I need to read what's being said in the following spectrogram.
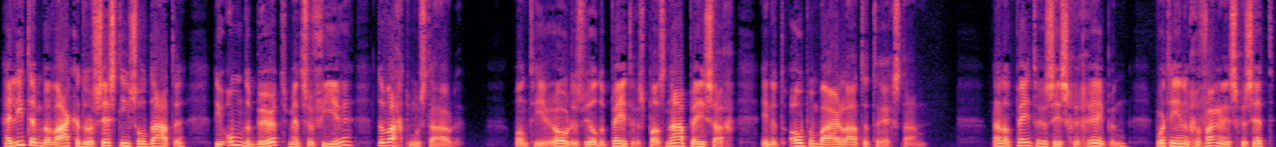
Hij liet hem bewaken door zestien soldaten, die om de beurt met z'n vieren de wacht moesten houden. Want Herodes wilde Petrus pas na Pesach in het openbaar laten terechtstaan. Nadat Petrus is gegrepen, wordt hij in een gevangenis gezet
